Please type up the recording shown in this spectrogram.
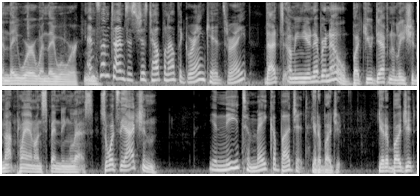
than they were when they were working. And sometimes it's just helping out the grandkids, right? That's I mean you never know, but you definitely should not plan on spending less. So what's the action? You need to make a budget. Get a budget. Get a budget.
